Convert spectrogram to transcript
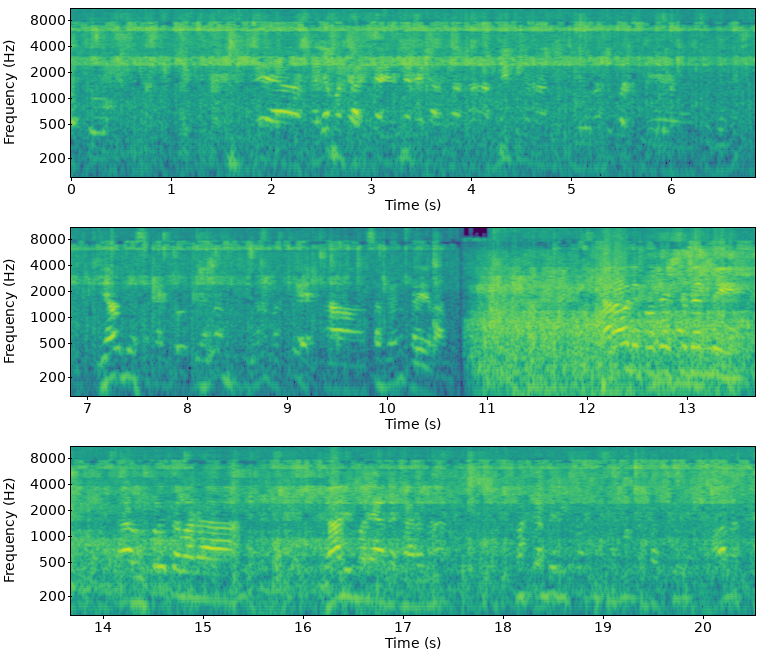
ಮತ್ತು ಕಡೆಮಟ್ಟ ಅಧಿಕಾರಿ ಇರಲೇಬೇಕಾದ ಮೀಟಿಂಗ್ ನಾನು ರದ್ದುಪಡಿಸಿದ್ದೇನೆ ಯಾವ ದಿವಸ ಕಂಡು ಎಲ್ಲ ಮೀಟಿಂಗ್ ಮತ್ತೆ ಸಭೆಯನ್ನು ಕರೆಯಲಾಗುತ್ತದೆ ಕರಾವಳಿ ಪ್ರದೇಶದಲ್ಲಿ ವಿಪರೀತವಾದ ಗಾಳಿ ಮಳೆಯಾದ ಕಾರಣ ಪಕ್ಕದ ವಿಪತ್ತು ಸಂಬಂಧಪಟ್ಟು ಬಹಳಷ್ಟು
